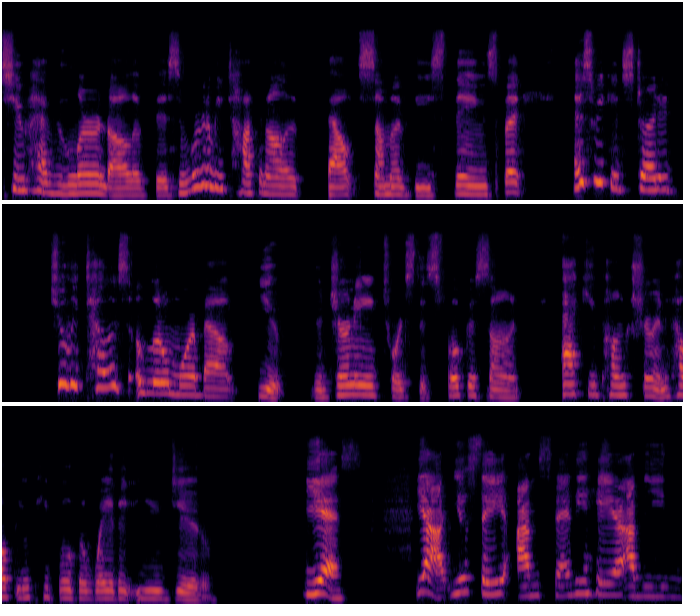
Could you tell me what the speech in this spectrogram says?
to have learned all of this. And we're going to be talking all about some of these things. But as we get started, Chuli, tell us a little more about you, your journey towards this focus on acupuncture and helping people the way that you do. Yes. Yeah, you see, I'm standing here. I'm in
